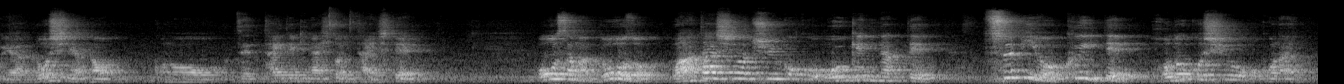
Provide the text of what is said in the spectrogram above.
国やロシアのこの絶対的な人に対して王様どうぞ私の忠告をお受けになって罪を悔いて施しを行い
